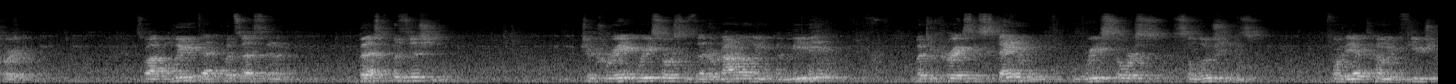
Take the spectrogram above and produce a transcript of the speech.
critical. So I believe that puts us in a best position to create resources that are not only immediate, but to create sustainable resource solutions for the upcoming future,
